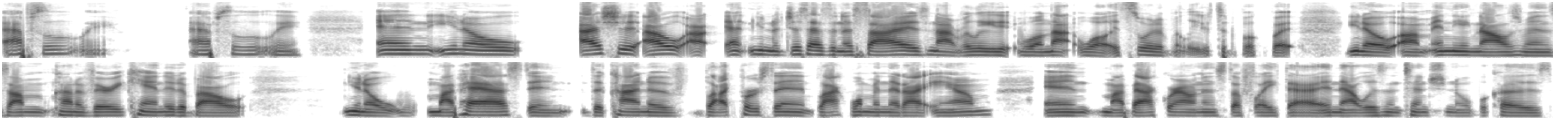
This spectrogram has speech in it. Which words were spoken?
absolutely, absolutely. And you know, I should, I, I, you know, just as an aside, it's not related. Well, not well, it's sort of related to the book, but you know, um, in the acknowledgments, I'm kind of very candid about, you know, my past and the kind of black person, black woman that I am, and my background and stuff like that. And that was intentional because,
